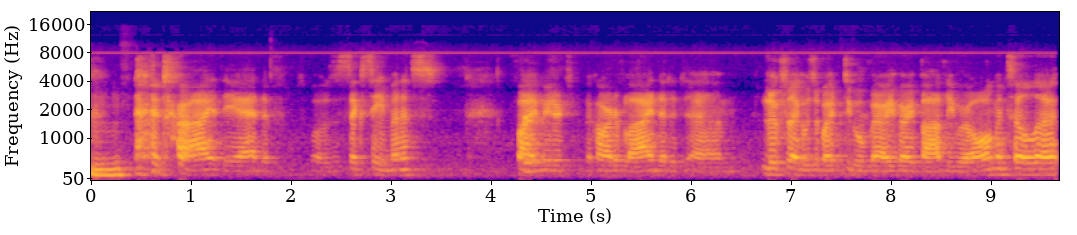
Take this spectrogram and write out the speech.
mm-hmm. try at the end of what was it, 16 minutes, five meters from the Cardiff line that it um, looked like it was about to go very, very badly wrong until uh,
